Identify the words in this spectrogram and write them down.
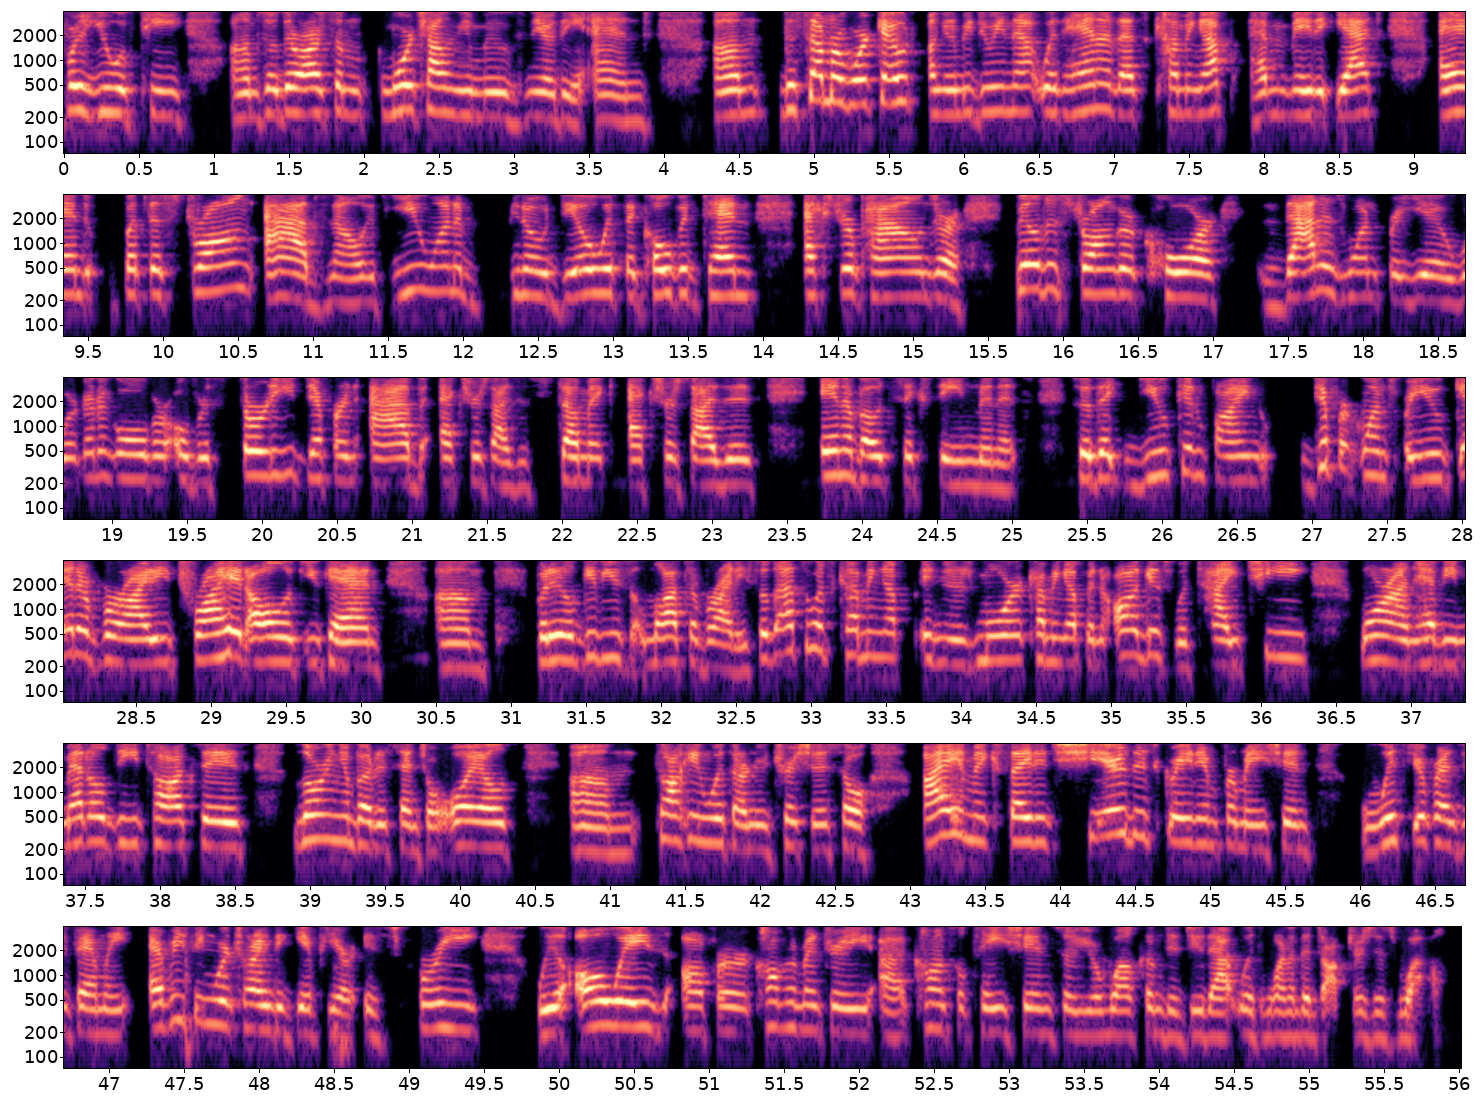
for U of T. Um, so there are some more challenging moves near the end. Um, the summer workout, I'm going to be doing that with Hannah. That's coming up. I haven't made it yet. And but the strong abs now, if you want to, you know, deal with the COVID 10 extra pounds or build a stronger core, that is one for you. We're going to go over over 30 different ab exercises, stomach exercises in about 16 minutes so that you can find different ones for you. Get a variety, try it all if you can, um, but it'll give you lots of variety. So that's what's coming up. And there's more coming up in August with Tai Chi, more on heavy metal detoxes, learning about essential oils, um, talking with our nutritionist. So I am excited. Share this great information with your friends and family. Everything we're trying to give here is free. We always offer complimentary uh, consultation, so you're welcome to do that with one of the doctors as well.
